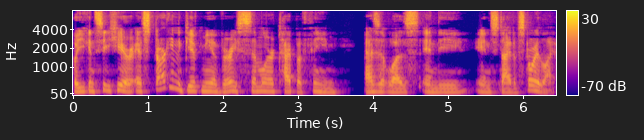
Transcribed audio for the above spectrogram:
But you can see here, it's starting to give me a very similar type of theme as it was in the inside of storyline.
